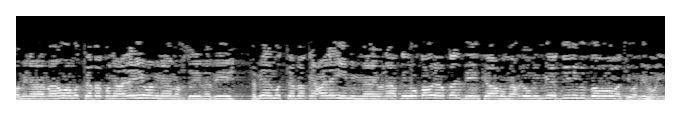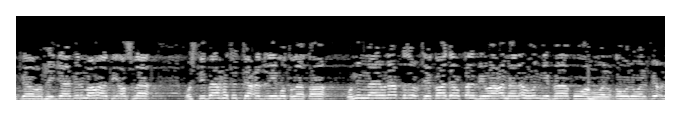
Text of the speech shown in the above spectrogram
ومنها ما هو متفق عليه ومنها ما اختلف فيه. فمن المتفق عليه مما يناقض قول القلب إنكار معلوم من الدين بالضرورة ومنه إنكار حجاب المرأة أصلا. واستباحة التعري مطلقا ومما يناقض اعتقاد القلب وعمله النفاق وهو القول والفعل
